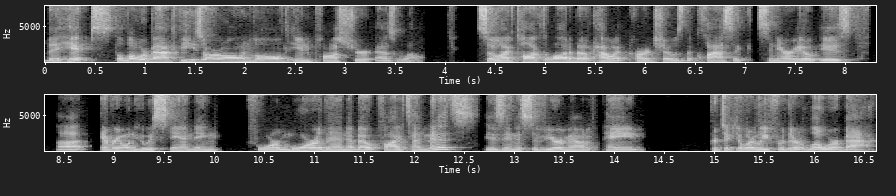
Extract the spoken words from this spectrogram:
the hips, the lower back, these are all involved in posture as well. So, I've talked a lot about how at card shows, the classic scenario is uh, everyone who is standing for more than about five ten minutes is in a severe amount of pain, particularly for their lower back.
